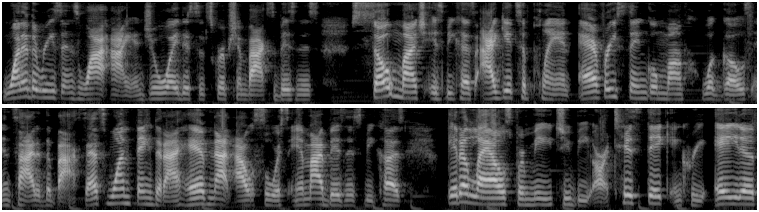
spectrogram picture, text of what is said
One of the reasons why I enjoy the subscription box business so much is because I get to plan every single month what goes inside of the box. That's one thing that I have not outsourced in my business because it allows for me to be artistic and creative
